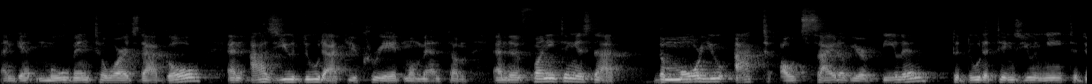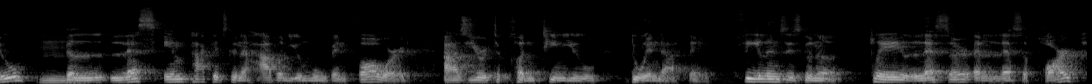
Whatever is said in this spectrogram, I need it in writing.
and get moving towards that goal. And as you do that, you create momentum. And the funny thing is that the more you act outside of your feeling, to do the things you need to do, mm. the less impact it's going to have on you moving forward as you're to continue doing that thing. Feelings is going to play lesser and lesser part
